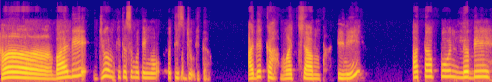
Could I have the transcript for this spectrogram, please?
Ha, balik jom kita semua tengok peti sejuk kita. Adakah macam ini ataupun lebih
